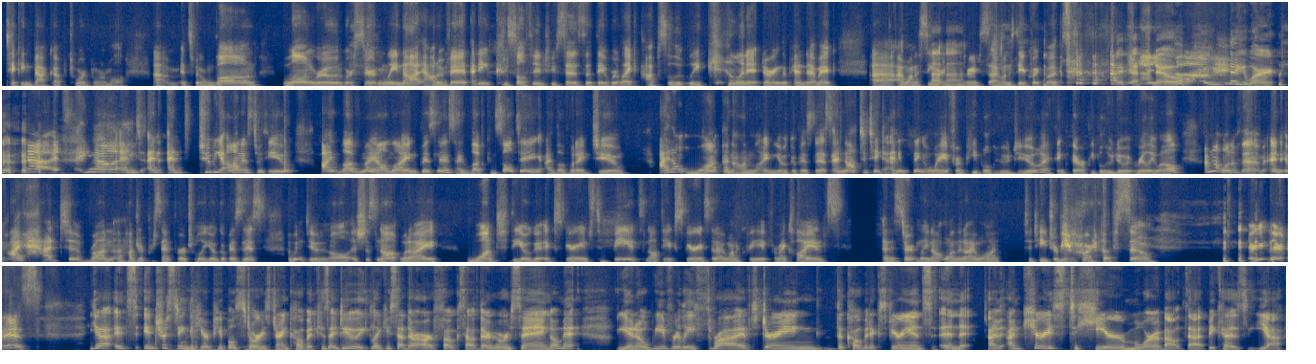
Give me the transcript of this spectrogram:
ticking back up toward normal. Um, it's been a long, long road. We're certainly not out of it. Any consultant who says that they were like absolutely killing it during the pandemic, uh, I want to see your uh-uh. numbers. I want to see your QuickBooks. no, um, no, you weren't. yeah, it's you know, and and and to be honest with you, I love my online business. I love consulting. I love what I do. I don't want an online yoga business and not to take yeah. anything away from people who do. I think there are people who do it really well. I'm not one of them. And if I had to run a 100% virtual yoga business, I wouldn't do it at all. It's just not what I want the yoga experience to be. It's not the experience that I want to create for my clients. And it's certainly not one that I want to teach or be a part of. So there, there it is. Yeah, it's interesting to hear people's stories during COVID because I do, like you said, there are folks out there who are saying, oh, man, you know, we've really thrived during the COVID experience. And I, I'm curious to hear more about that because, yeah,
